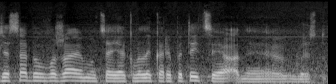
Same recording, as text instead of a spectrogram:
для себе вважаємо це як велика репетиція, а не виступ.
